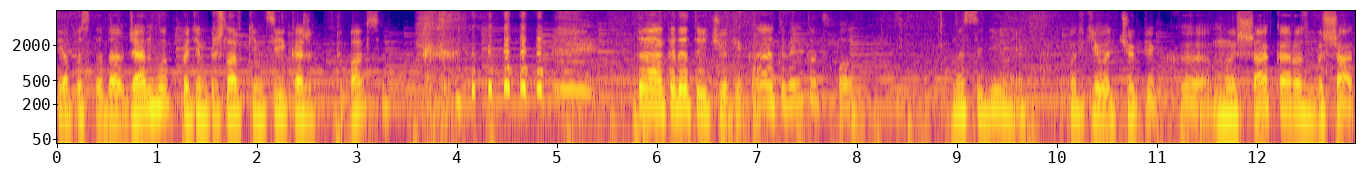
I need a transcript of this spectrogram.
Я поскладав дженгу, потім прийшла в кінці і каже: Тубався? Так, а де той чупік? А, то він тут впав. На сидіння. Ось такий от чупік е, мишака розбишак.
